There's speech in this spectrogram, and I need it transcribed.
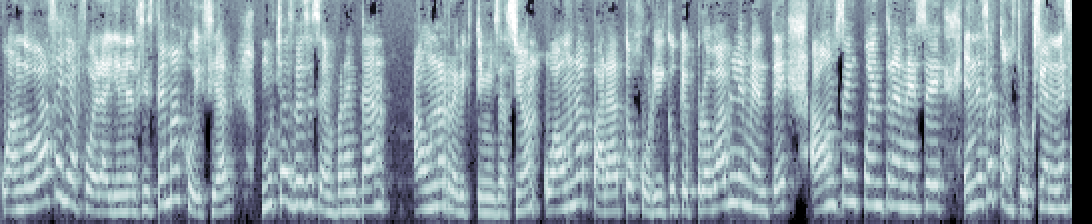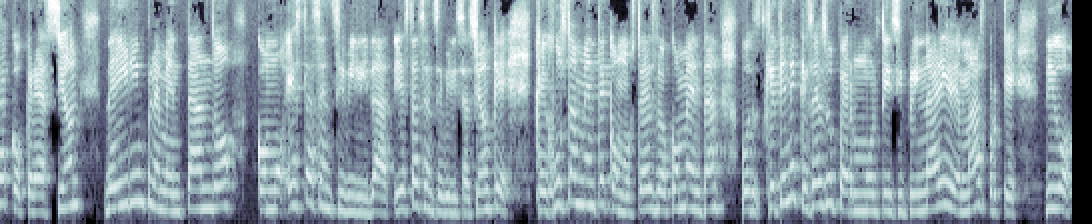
Cuando vas allá afuera y en el sistema judicial, muchas veces se enfrentan a una revictimización o a un aparato jurídico que probablemente aún se encuentra en ese en esa construcción, en esa co-creación de ir implementando como esta sensibilidad y esta sensibilización que, que justamente como ustedes lo comentan, pues que tiene que ser súper multidisciplinaria y demás, porque digo,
